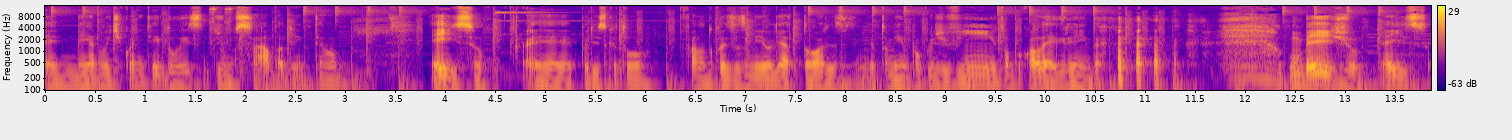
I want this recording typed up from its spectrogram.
é meia-noite e 42 de um sábado, então é isso. É por isso que eu tô falando coisas meio aleatórias. Assim. Eu tomei um pouco de vinho, tô um pouco alegre ainda. um beijo, é isso.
